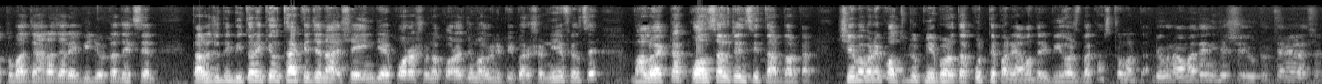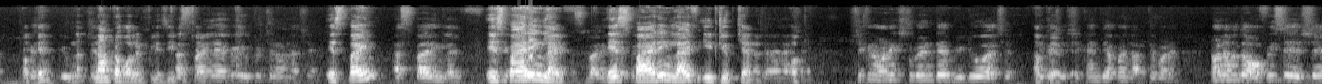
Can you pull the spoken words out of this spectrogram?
অথবা যারা যারা এই ভিডিওটা দেখছেন তারা যদি ভিতরে কেউ থাকে যে না সে ইন্ডিয়ায় পড়াশোনা করার জন্য অলরেডি প্রিপারেশন নিয়ে ফেলছে ভালো একটা কনসালটেন্সি তার দরকার। সে ব্যাপারে কতটুকু নির্ভরতা করতে পারে আমাদের ভিউয়ার্স বা কাস্টমাররা দেখুন আমাদের নিজস্ব ইউটিউব চ্যানেল আছে ওকে নামটা বলেন প্লিজ ইউটিউব চ্যানেল আছে। Spine aspiring life aspiring life aspiring life YouTube channel channel okay সেখানে অনেক স্টুডেন্টের ভিডিও আছে ঠিক আছে? সেখান দিয়ে আপনারা জানতে পারেন। নাহলে আমাদের অফিসে এসে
